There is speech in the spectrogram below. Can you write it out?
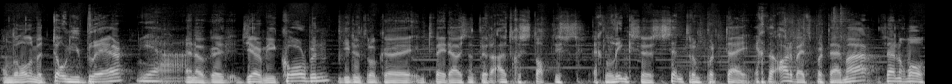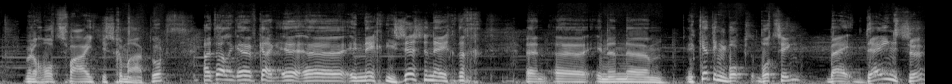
onder andere met Tony Blair. Ja. En ook eh, Jeremy Corbyn, die natuurlijk eh, in 2000 eruit gestapt is. Echt linkse centrumpartij. Echt een arbeidspartij. Maar er zijn nog wel, er nog wat zwaaitjes gemaakt hoor. Uiteindelijk, even kijken. in 1996 en, in een, ehm, een kettingbotsing bij Deinze...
